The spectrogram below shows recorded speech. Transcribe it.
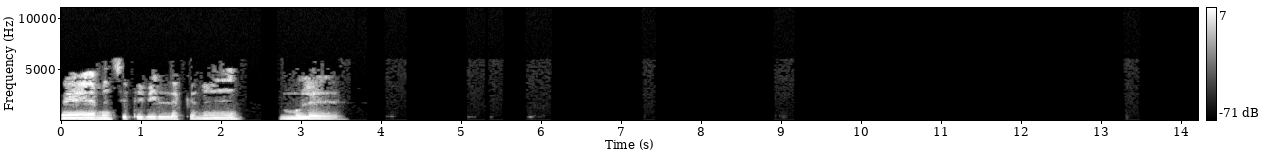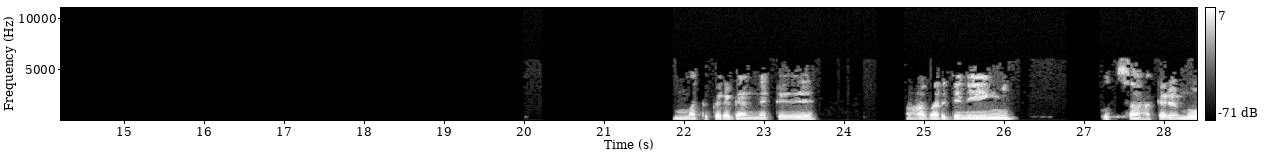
සෑම සිටිවිල්ලකම මුල මතු කරගන්නට ආවර්ජණයෙන් උත්සාහ කරමු.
